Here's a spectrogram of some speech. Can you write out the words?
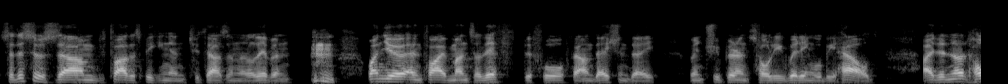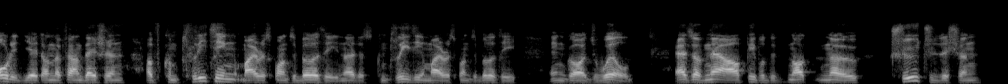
so this is um, Father speaking in 2011. One year and five months are left before Foundation Day, when True Parents' Holy Wedding will be held. I did not hold it yet on the foundation of completing my responsibility. Notice, completing my responsibility in God's will. As of now, people did not know true tradition,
